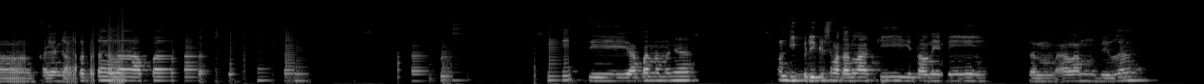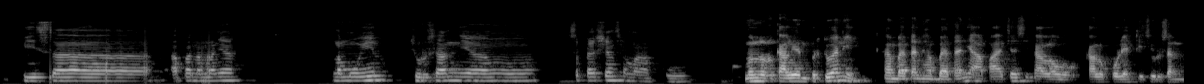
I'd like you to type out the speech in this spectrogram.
Eh, kayak nggak betah lah apa di apa namanya kan diberi kesempatan lagi tahun ini dan alhamdulillah bisa apa namanya nemuin jurusan yang spesial sama aku. Menurut kalian berdua nih, hambatan-hambatannya apa aja sih kalau kalau kuliah di jurusan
